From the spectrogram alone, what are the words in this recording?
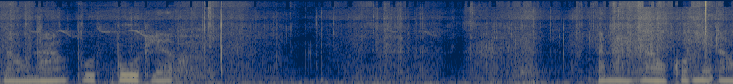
เนาน้ำปูดปูดแล้ว อันไหนเนาก็ไม่เอา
